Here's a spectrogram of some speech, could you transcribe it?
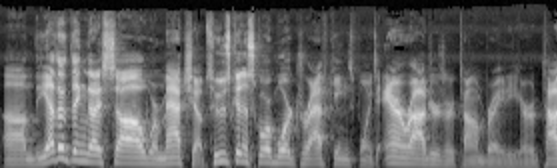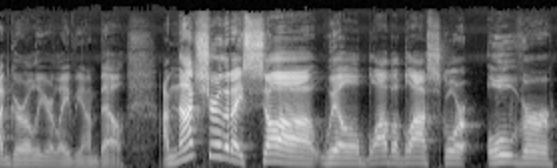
Um, the other thing that I saw were matchups. Who's going to score more DraftKings points? Aaron Rodgers or Tom Brady or Todd Gurley or Le'Veon Bell? I'm not sure that I saw will blah blah blah score over,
